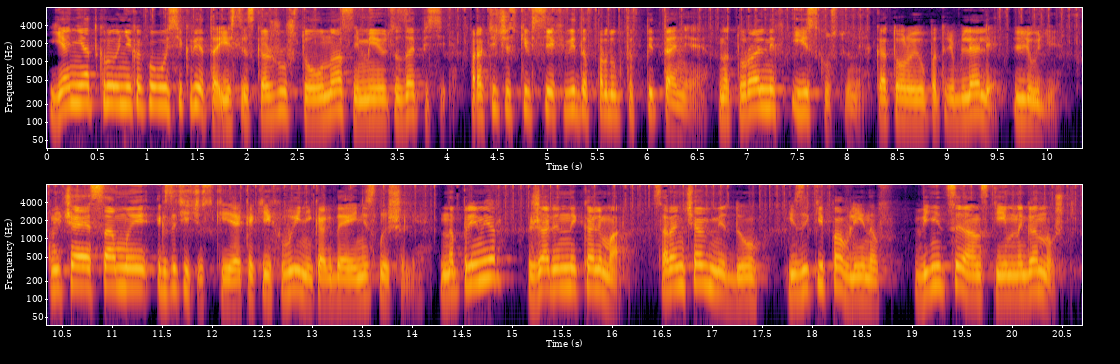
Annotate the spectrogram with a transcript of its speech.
Я не открою никакого секрета, если скажу, что у нас имеются записи практически всех видов продуктов питания, натуральных и искусственных, которые употребляли люди, включая самые экзотические, о каких вы никогда и не слышали. Например, жареный кальмар, саранча в меду, языки павлинов, венецианские многоножки.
